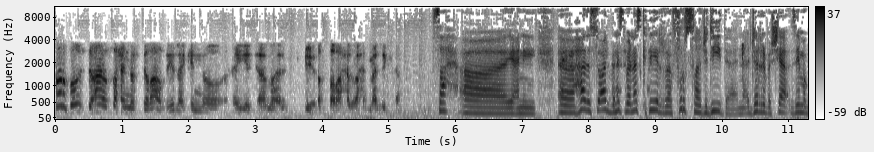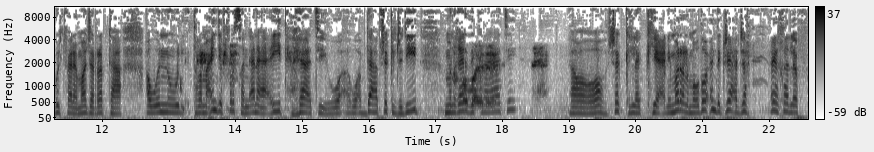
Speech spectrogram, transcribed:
برضو السؤال صح إنه افتراضي لكنه هيج آمال كثيره الصراحة الواحد معلقها صح. آه يعني آه هذا السؤال بالنسبة لناس كثير فرصة جديدة إن أجرب أشياء زي ما قلت فعلا ما جربتها أو إنه طالما عندي الفرصه إن أنا أعيد حياتي وأبدأها بشكل جديد من غير. ذكرياتي. أوه شكلك يعني مرة الموضوع عندك جاي على يا خلف.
